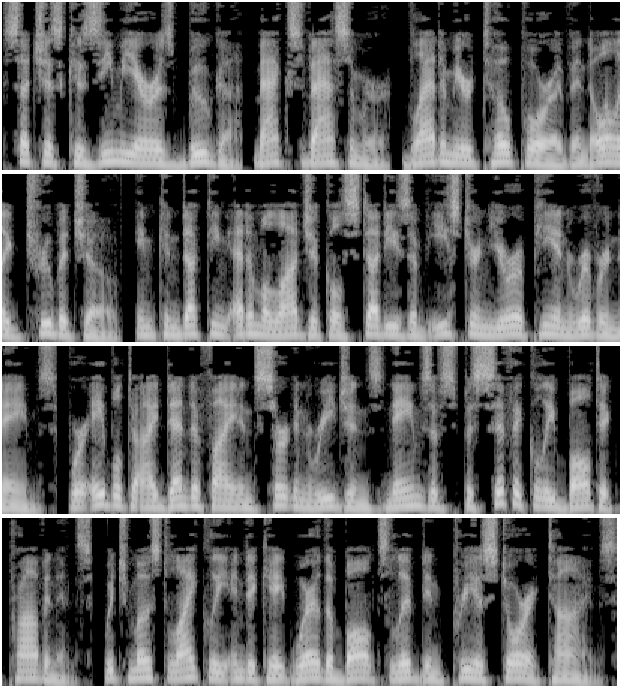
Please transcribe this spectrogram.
such as Kazimieras Būga, Max Vasmer, Vladimir Toporov and Oleg Trubachov, in conducting etymological studies of Eastern European river names, were able to identify in certain regions names of specifically Baltic provenance, which most likely indicate where the Balts lived in prehistoric times.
